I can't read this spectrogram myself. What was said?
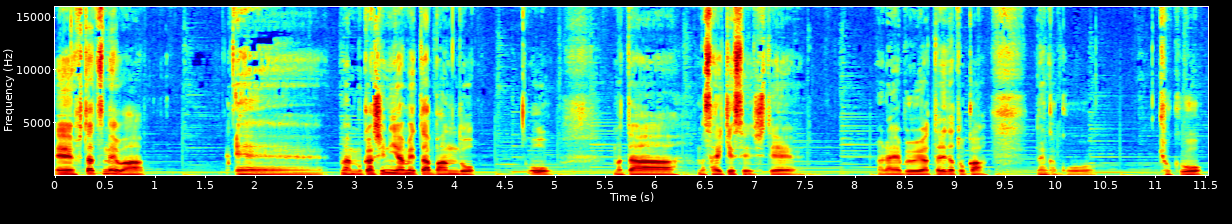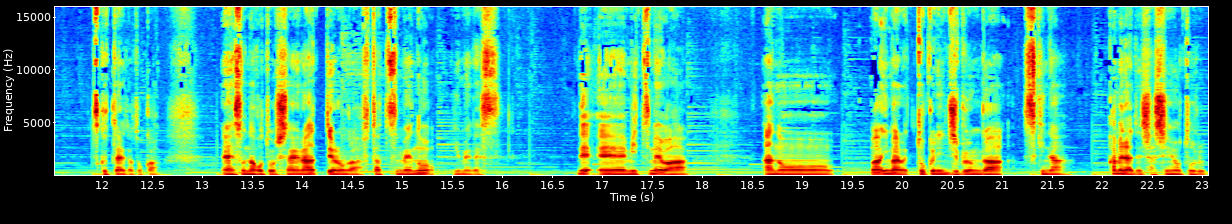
えー、二つ目は、えーまあ、昔に辞めたバンドをまた、ま、再結成して、ま、ライブをやったりだとかなんかこう曲を作ったりだとか、え、そんなことをしたいなっていうのが2つ目の夢です。で、えー、3つ目はあのー、まあ、今特に自分が好きなカメラで写真を撮る、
